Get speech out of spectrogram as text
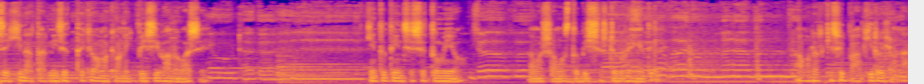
যে কিনা তার নিজের থেকেও আমাকে অনেক বেশি ভালোবাসে। কিন্তু দিন শেষে তুমিও আমার সমস্ত বিশ্বাসটুকু ভেঙে দিলে। আমার আর কিছুই বাকি রইল না।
